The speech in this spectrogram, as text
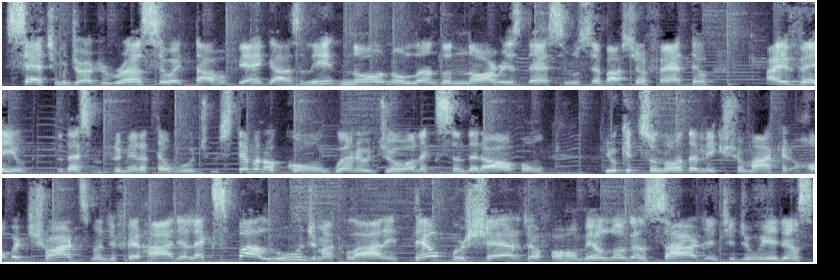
sétimo George Russell, oitavo Pierre Gasly, nono Lando Norris, décimo Sebastian Vettel, Aí veio, do 11 até o último, Esteban Ocon, Guan Yu Zhou, Alexander Albon, Yuki Tsunoda, Mick Schumacher, Robert Schwartzman de Ferrari, Alex Palou de McLaren, Theo Pourchaire de Alfa Romeo, Logan Sargent de Williams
